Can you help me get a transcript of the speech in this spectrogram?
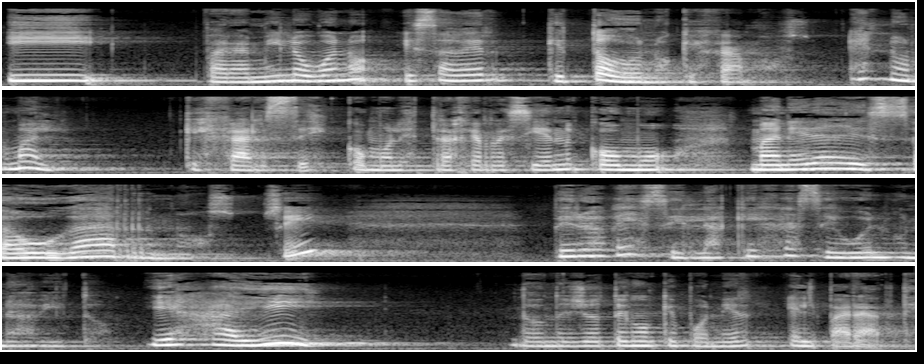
Y para mí lo bueno es saber que todos nos quejamos. Es normal quejarse, como les traje recién, como manera de desahogarnos, ¿sí? Pero a veces la queja se vuelve un hábito y es ahí donde yo tengo que poner el parate,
